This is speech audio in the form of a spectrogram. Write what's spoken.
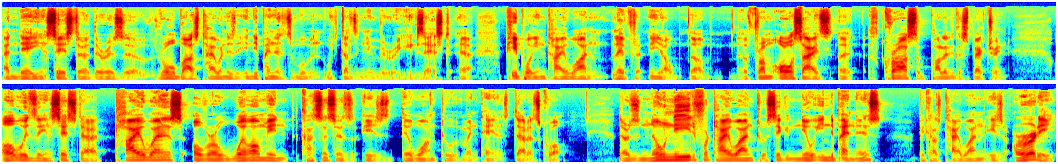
And they insist that there is a robust Taiwanese independence movement, which doesn't even really exist. Uh, people in Taiwan live, you know, um, from all sides uh, across the political spectrum, always insist that Taiwan's overwhelming consensus is they want to maintain status quo. There's no need for Taiwan to seek new independence because Taiwan is already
